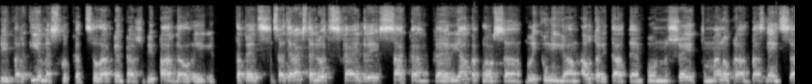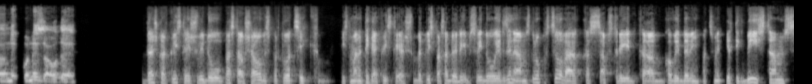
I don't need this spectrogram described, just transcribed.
bija par iemeslu, kad cilvēki vienkārši bija pārgalvīgi. Tāpēc Svētie raksti ļoti skaidri saka, ka ir jāpaklausa likumīgām autoritātēm, un šeit, manuprāt, baznīca neko nezaudē. Dažkārt kristiešu vidū pastāv šaubas par to, cik īstenībā ne tikai kristiešu, bet vispār sabiedrības vidū ir zināmas grupas cilvēku, kas apstrīd, ka Covid-19 ir tik bīstams,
